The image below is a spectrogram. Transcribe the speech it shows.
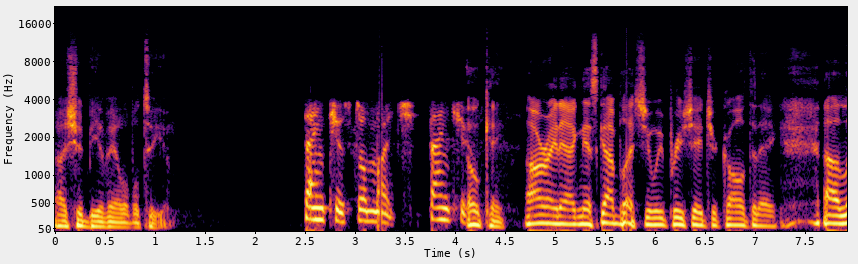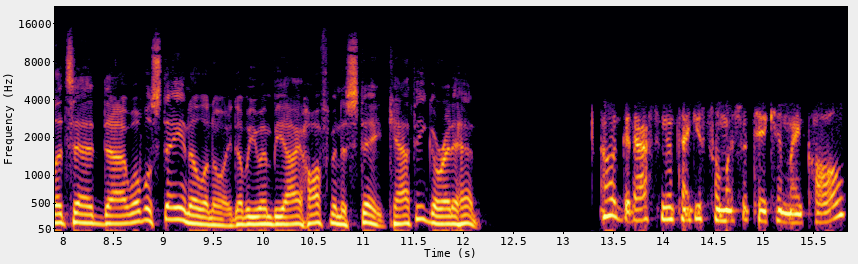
uh, should be available to you. Thank you so much. Thank you. Okay. All right, Agnes. God bless you. We appreciate your call today. Uh, let's head, uh, well, we'll stay in Illinois, WMBI Hoffman Estate. Kathy, go right ahead. Oh, good afternoon. Thank you so much for taking my call.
